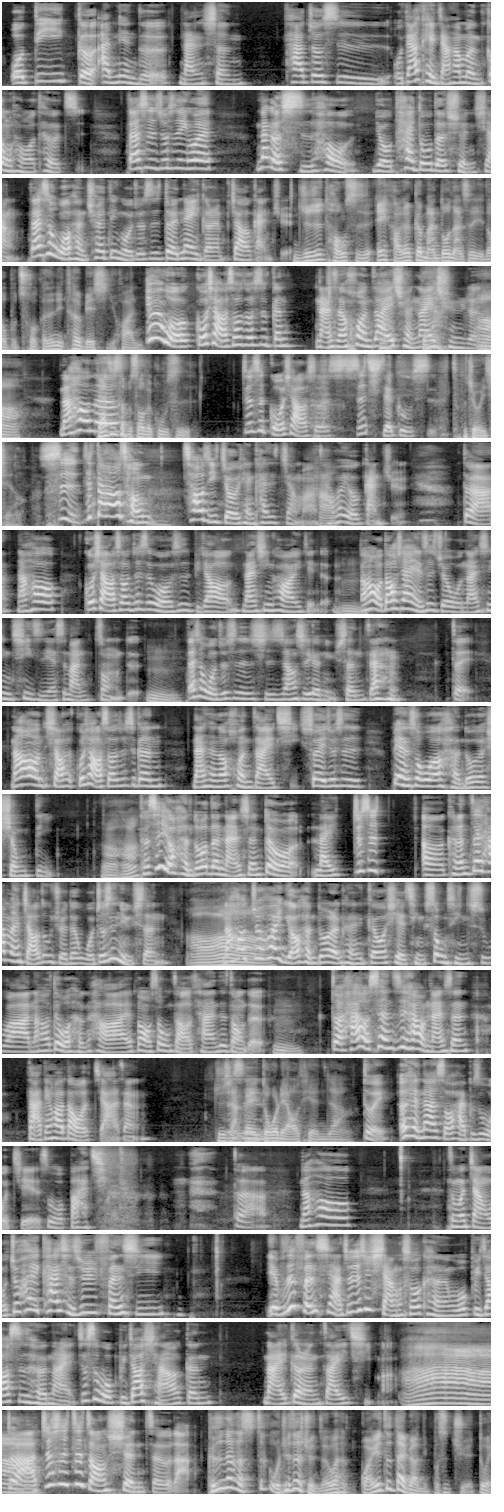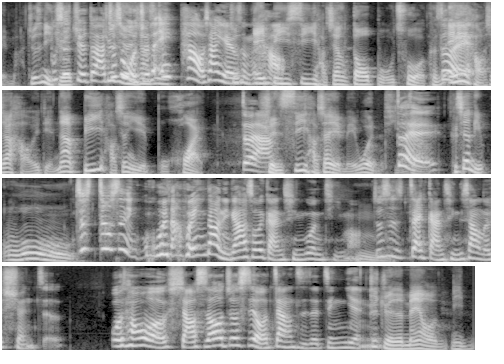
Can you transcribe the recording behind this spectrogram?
我第一个暗恋的男生，他就是我等下可以讲他们共同的特质，但是就是因为那个时候有太多的选项，但是我很确定我就是对那一个人比较有感觉。你就是同时哎，好像跟蛮多男生也都不错，可是你特别喜欢，因为我国小的时候就是跟男生混在一群那一 群人啊，然后呢，那是什么时候的故事？就是国小的时候时期的故事，这么久以前啊？是，就大家要从超级久以前开始讲嘛，才会有感觉。对啊，然后国小的时候，就是我是比较男性化一点的，嗯，然后我到现在也是觉得我男性气质也是蛮重的，嗯，但是我就是实际上是一个女生这样，对。然后小国小的时候就是跟男生都混在一起，所以就是变成说我有很多的兄弟，啊哈，可是有很多的男生对我来就是。呃，可能在他们的角度觉得我就是女生，哦，然后就会有很多人可能给我写情送情书啊，然后对我很好啊，帮我送早餐这种的，嗯，对，还有甚至还有男生打电话到我家这样，就想跟你多聊天这样，就是，对，而且那时候还不是我接，是我爸接的，对啊，然后怎么讲，我就会开始去分析，也不是分析啊，就是去想说，可能我比较适合哪，就是我比较想要跟。哪一个人在一起嘛？啊，对啊，就是这种选择啦。可是那个这个，我觉得这个选择会很怪，因为这代表你不是绝对嘛，就是你不是绝对啊，就是我觉得，哎，他好像也很好，A、B、C 好像都不错，可是 A 好像好一点，那 B 好像也不坏，对啊，选 C 好像也没问题，对。可是你哦，就就是你回答回应到你刚刚说的感情问题嘛，就是在感情上的选择，我从我小时候就是有这样子的经验，就觉得没有你，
